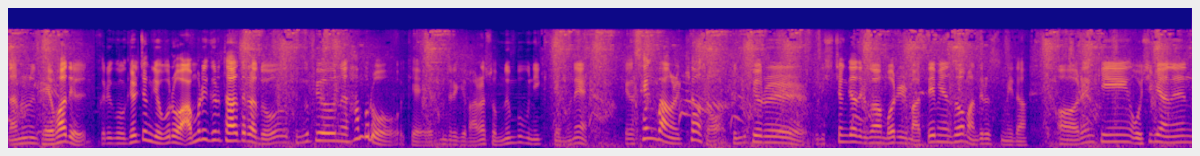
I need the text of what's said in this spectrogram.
나누는 대화들 그리고 결정적으로 아무리 그렇다 하더라도 등급표는 함부로 이렇게 여러분들에게 말할 수 없는 부분이 있기 때문에 제가 생방을 켜서 등급표를 우리 시청자들과 머리를 맞대면서 만들었습니다. 어, 랭킹 50위 하는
